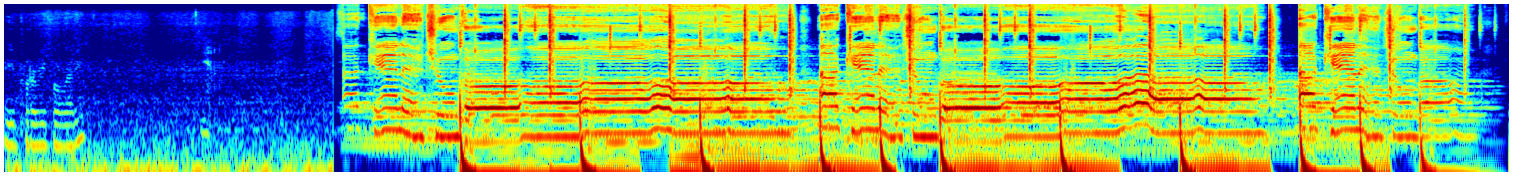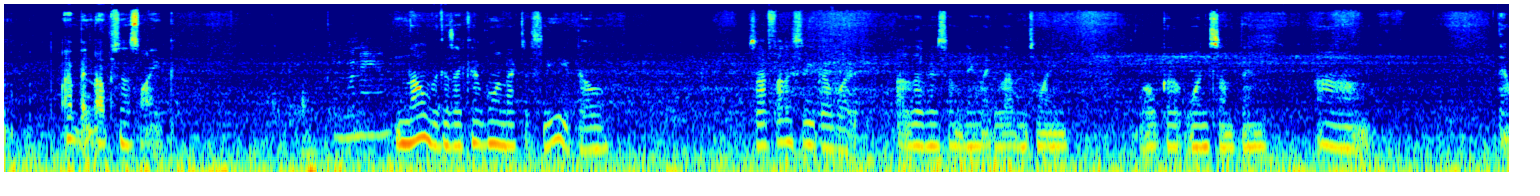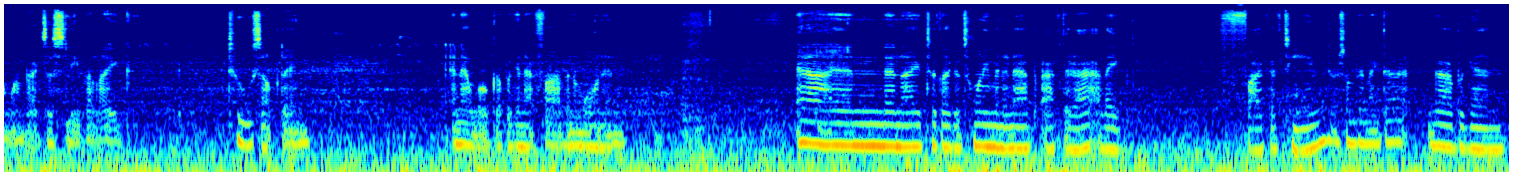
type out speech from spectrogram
Are you Puerto Rico ready? I can't let you go. I can't let you go. I can't let you go. I've been up since like no, because I kept going back to sleep though. So I fell asleep at what, eleven something, like eleven twenty. Woke up one something. Um, then went back to sleep at like two something, and I woke up again at five in the morning. And, I, and then I took like a twenty minute nap after that, at like five fifteen or something like that. Got up again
